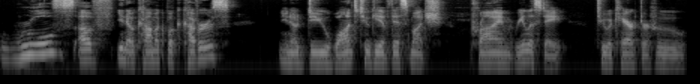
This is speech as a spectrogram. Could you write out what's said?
rules of, you know, comic book covers, you know, do you want to give this much prime real estate to a character who,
